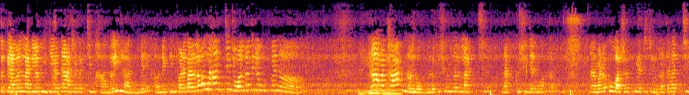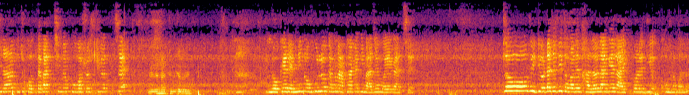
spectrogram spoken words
তো কেমন লাগল ভিডিওটা? আশা করছি ভালোই লাগবে। অনেকদিন পরে বানালো আমার লাগছে জল না দিলে উঠবে না। না আমার থাক না লোকগুলো কি সুন্দর লাগছে রাক্ষসীদের মতো। আমারও খুব অস্বস্তি হচ্ছে চুলকাতে পারছি না কিছু করতে পারছি না খুব অস্বস্তি হচ্ছে। নখের এমনি নখগুলো কেমন আঠা আঠা কি বাজে হয়ে গেছে। তো ভিডিওটা যদি তোমাদের ভালো লাগে লাইক করে দিও। অন্য বলো।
